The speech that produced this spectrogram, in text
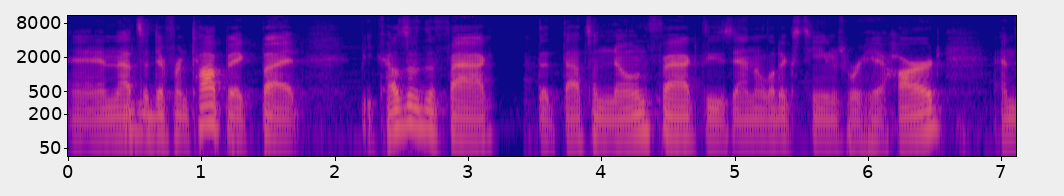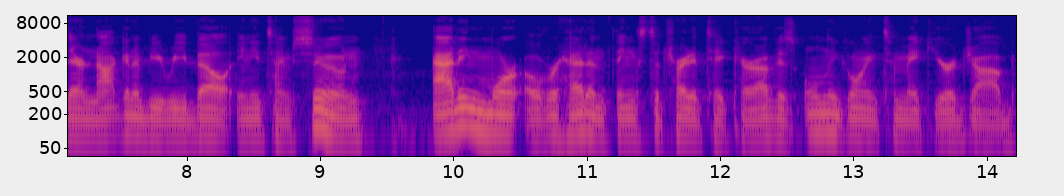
And that's a mm-hmm. different topic, but because of the fact that that's a known fact, these analytics teams were hit hard and they're not going to be rebuilt anytime soon. Adding more overhead and things to try to take care of is only going to make your job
